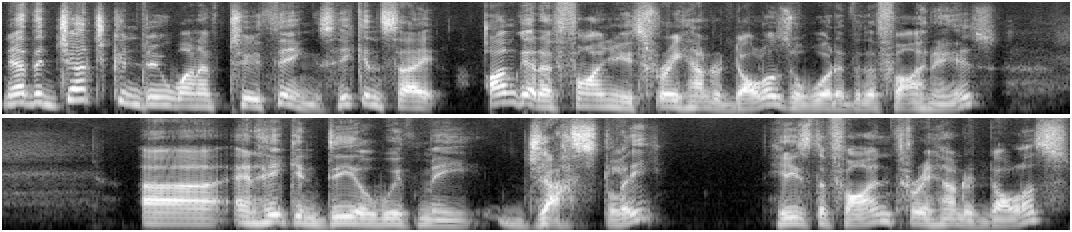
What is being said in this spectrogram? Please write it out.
Now, the judge can do one of two things. He can say, I'm going to fine you $300 or whatever the fine is, uh, and he can deal with me justly. Here's the fine $300.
